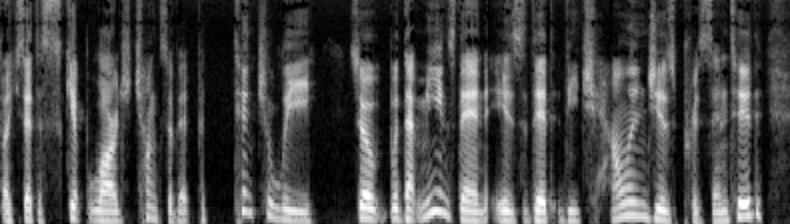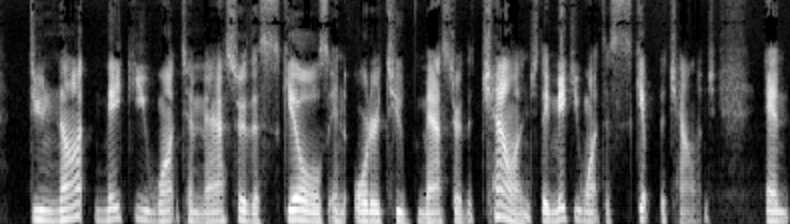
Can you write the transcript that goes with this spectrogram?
like you said, to skip large chunks of it, potentially. So, what that means then is that the challenges presented do not make you want to master the skills in order to master the challenge. They make you want to skip the challenge. And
